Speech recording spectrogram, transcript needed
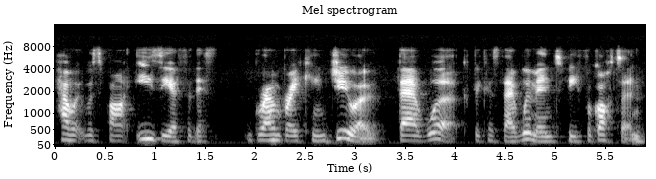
how it was far easier for this groundbreaking duo, their work, because they're women, to be forgotten,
